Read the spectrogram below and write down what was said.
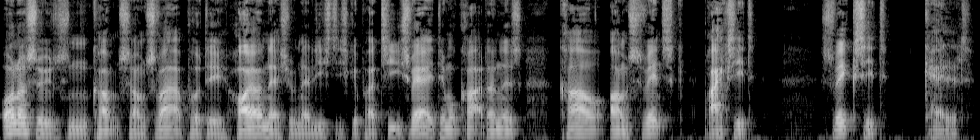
Undersøgelsen kom som svar på det højre nationalistiske parti Sverigedemokraternes krav om svensk Brexit, Svexit kaldt.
